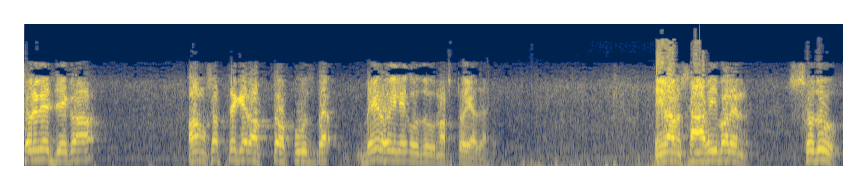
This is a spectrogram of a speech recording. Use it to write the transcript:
শরীরের যে কোনো অংশ থেকে রক্ত পুষ বের হইলে উজু নষ্ট হইয়া যায়। ইমাম সাহাবি বলেন, শুধু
